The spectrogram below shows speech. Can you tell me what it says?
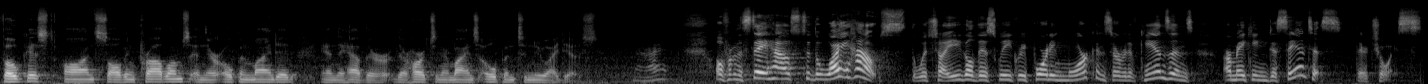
focused on solving problems and they're open-minded and they have their, their hearts and their minds open to new ideas. All right. Well, from the State House to the White House, the Wichita Eagle this week reporting more conservative Kansans are making DeSantis their choice.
